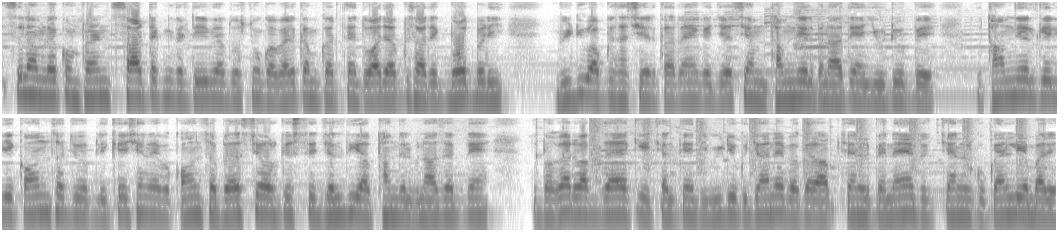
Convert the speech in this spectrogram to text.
السلام علیکم فرینڈ سار ٹیکنیکل ٹی وی آپ دوستوں کا ویلکم کرتے ہیں۔ تو آج آپ کے ساتھ ایک بہت بڑی ویڈیو آپ کے ساتھ شیئر کر رہے ہیں کہ جیسے ہم تھم نیل بناتے ہیں یوٹیوب پہ۔ تو تھم نیل کے لیے کون سا جو اپلیکیشن ہے وہ کون سا بیسٹ ہے اور کس سے جلدی آپ تھم نیل بنا سکتے ہیں؟ تو بغیر وقت ضائع کیے چلتے ہیں جی ویڈیو کو جانے اگر آپ چینل پہ نئے ہیں تو چینل کو کہنے لیے ہمارے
